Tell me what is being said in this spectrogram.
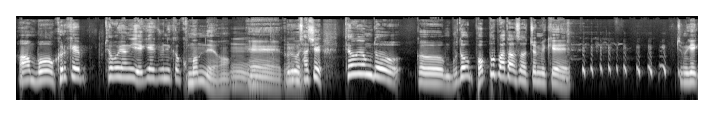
아, 뭐 그렇게 태호 형이 얘기해 주니까 고맙네요. 음. 예. 그리고 사실 태호 형도 그 무도 buff 받아서 좀 이렇게 좀 이게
